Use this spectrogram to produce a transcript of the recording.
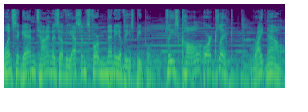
Once again, time is of the essence for many of these people. Please call or click right now.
